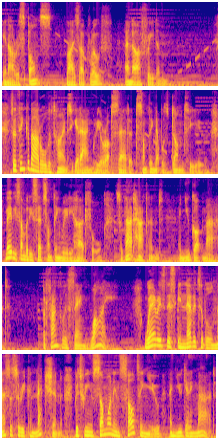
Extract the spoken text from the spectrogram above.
In our response lies our growth and our freedom. So think about all the times you get angry or upset at something that was done to you. Maybe somebody said something really hurtful, so that happened and you got mad. But Frankl is saying, why? Where is this inevitable, necessary connection between someone insulting you and you getting mad?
